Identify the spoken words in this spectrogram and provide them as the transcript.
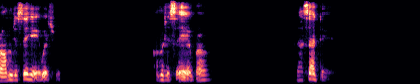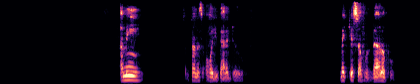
bro, I'm just sit here with you. I'm just sit here, bro. And I sat there. I mean, sometimes that's all you gotta do. Make yourself available.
